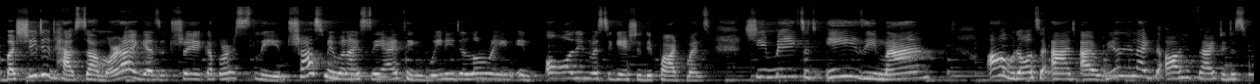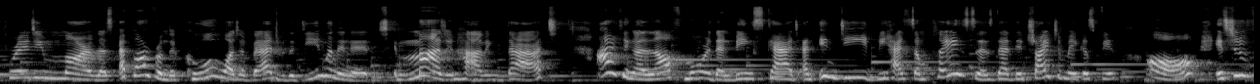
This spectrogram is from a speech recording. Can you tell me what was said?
But she did have some, or I guess a trick up her sleeve. Trust me when I say I think we need a Lorraine in all the investigation departments. She makes it easy, man. I would also add, I really like the artifact, it is pretty marvelous. Apart from the cool water bed with the demon in it, imagine having that. I think I laughed more than being scared, and indeed, we had some places that they tried to make us feel, oh, instead of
